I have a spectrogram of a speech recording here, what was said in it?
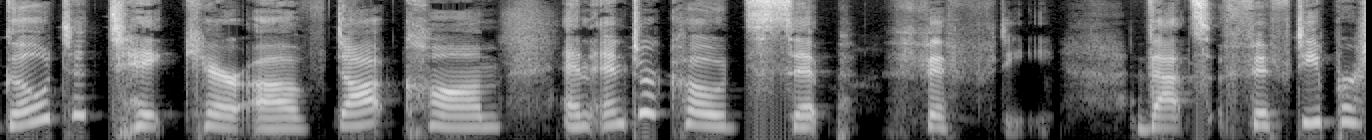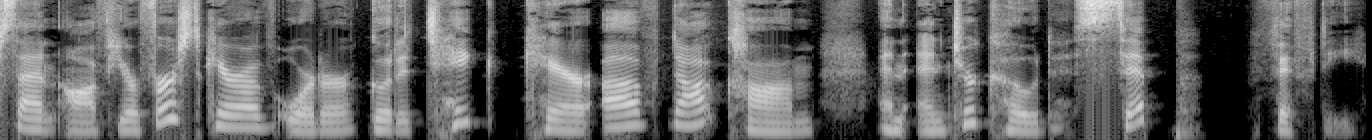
go to takecareof.com and enter code 50. That's 50% off your first Care/of order. Go to takecareof.com and enter code SIP50.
